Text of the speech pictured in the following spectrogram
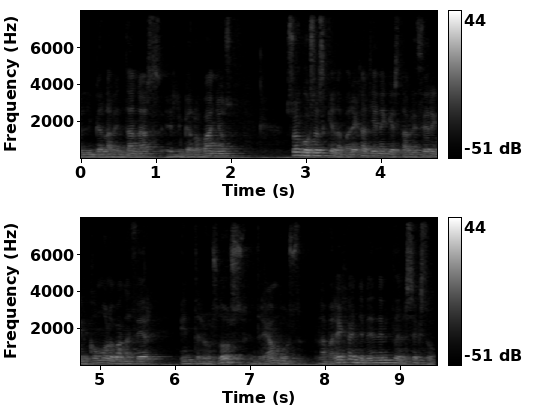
el limpiar las ventanas, el limpiar los baños, son cosas que la pareja tiene que establecer en cómo lo van a hacer entre los dos, entre ambos, la pareja independientemente del sexo,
